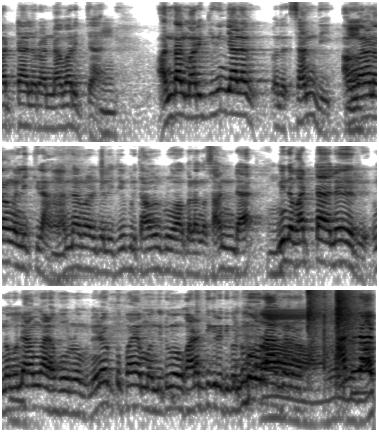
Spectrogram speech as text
வட்டால ஒரு அண்ணா மறிச்சான் அந்த ஆள் மறிக்குது இங்கால அந்த சந்தி. அங்கெல்லாம் அவங்க நிக்கிறாங்க. அந்த மாதிரி சொல்லிச்சு இப்படி தமிழ் ப்ரூவாக்கள் அங்க சண்டை. நீ இந்த வட்டால ஏறு. உன்னை கொண்டு அங்கால போடுறோம். எனக்கு பயம் வந்துட்டு கடத்திக்கிறதுக்கு கொண்டு போறாங்க. அதுதான்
